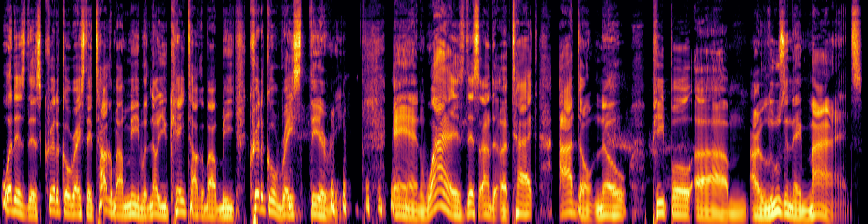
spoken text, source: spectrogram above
What is this critical race? They talk about me, but no, you can't talk about me. Critical race theory, and why is this under attack? I don't know. People. Um, are losing their minds.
